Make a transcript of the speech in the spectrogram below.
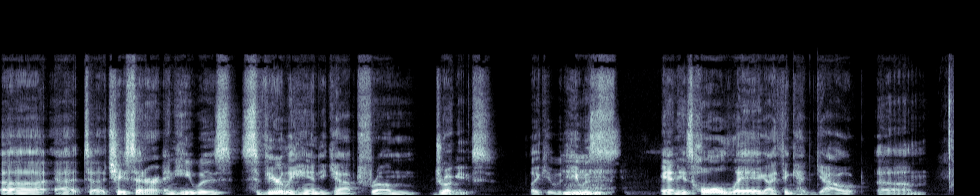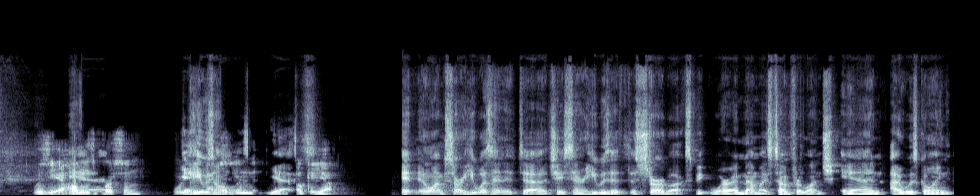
uh, at uh, Chase Center and he was severely handicapped from drug use. Like it, he was, and his whole leg, I think, had gout. Um, Was he a homeless and- person? Yeah, he was homeless. in- yes. okay, yeah. And no, I'm sorry. He wasn't at uh, Chase Center. He was at the Starbucks be- where I met my son for lunch. And I was going,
